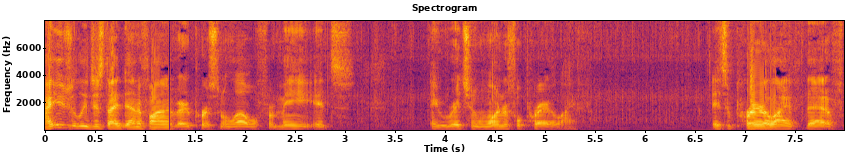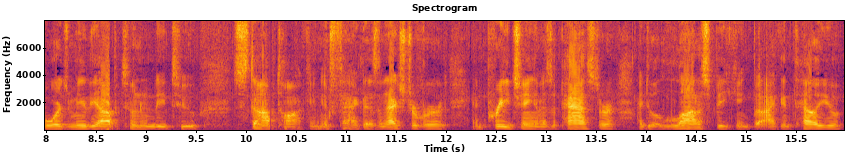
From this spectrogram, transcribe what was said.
I usually just identify on a very personal level. For me, it's a rich and wonderful prayer life. It's a prayer life that affords me the opportunity to stop talking. In fact, as an extrovert and preaching and as a pastor, I do a lot of speaking, but I can tell you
